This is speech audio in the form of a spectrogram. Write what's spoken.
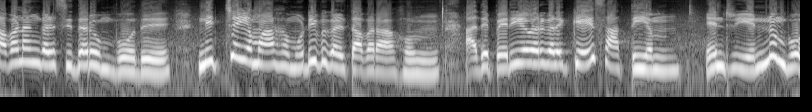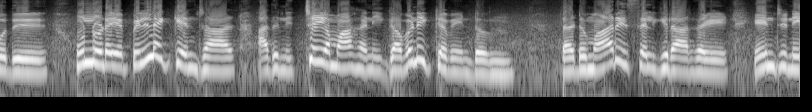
கவனங்கள் சிதறும் போது நிச்சயமாக முடிவுகள் தவறாகும். அது பெரியவர்களுக்கே சாத்தியம் என்று எண்ணும் போது உன்னுடைய பிள்ளைக்கென்றால் அது நிச்சயமாக நீ கவனிக்க வேண்டும். தடுமாறி செல்கிறார்கள் என்று நீ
